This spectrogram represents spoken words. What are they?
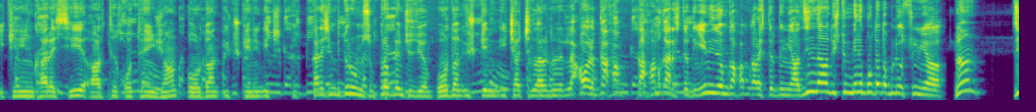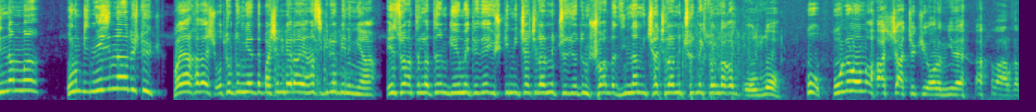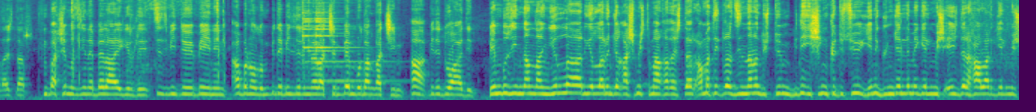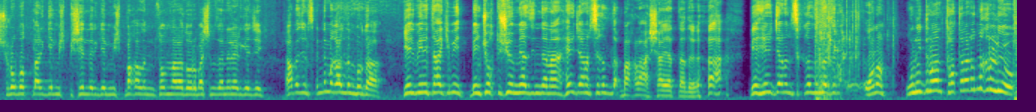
2'nin karesi artı kotenjant oradan üçgenin iç... Kardeşim bir durur musun? Problem çözüyorum. Oradan üçgenin iç açılarını... La oğlum kafam, kafamı karıştırdın. Yemin ediyorum kafamı karıştırdın ya. Zindana düştün beni burada da buluyorsun ya. Lan zindan mı? Oğlum biz ne zindana düştük? Vay arkadaş oturduğum yerde başım belaya nasıl giriyor benim ya? En son hatırladığım geometride üçgenin iç açılarını çözüyordum. Şu anda zindanın iç açılarını çözmek zorunda kaldım. Allah. O, o ne lan aşağı çöküyor oğlum yine arkadaşlar. Başımız yine belaya girdi. Siz videoyu beğenin, abone olun, bir de bildirimler açın. Ben buradan kaçayım. Ha bir de dua edin. Ben bu zindandan yıllar yıllar önce kaçmıştım arkadaşlar ama tekrar zindana düştüm. Bir de işin kötüsü yeni güncelleme gelmiş, ejderhalar gelmiş, robotlar gelmiş, bir şeyler gelmiş. Bakalım sonlara doğru başımıza neler gelecek. Ablacığım sen de mi kaldın burada? Gel beni takip et. Ben çok düşüyorum ya zindana. Her canım sıkıldı. Bak la aşağıya atladı. ben her canım sıkıldığında. Anam o neydi lan tahtaları mı kırılıyor?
